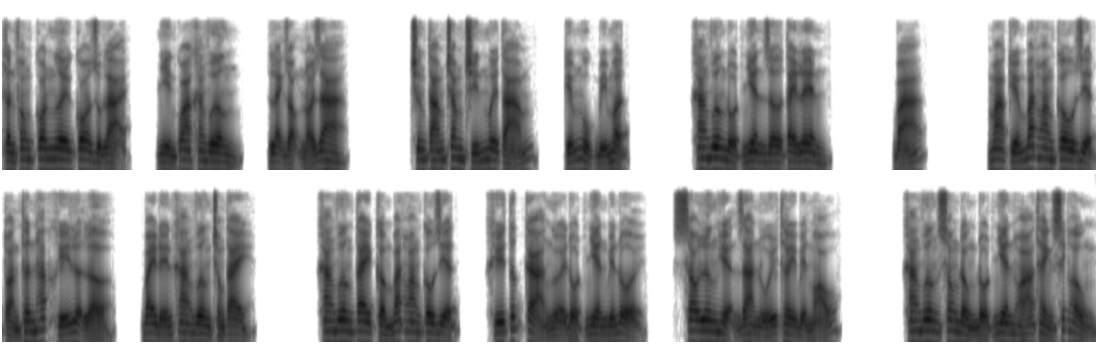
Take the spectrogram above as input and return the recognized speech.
Thần Phong con ngươi co rụt lại, nhìn qua Khang Vương, lạnh giọng nói ra. chương 898, kiếm ngục bí mật. Khang Vương đột nhiên giơ tay lên. Bá. Ma kiếm bát hoang câu diệt toàn thân hắc khí lượn lờ, bay đến Khang Vương trong tay. Khang Vương tay cầm bát hoang câu diệt, khí tất cả người đột nhiên biến đổi, sau lưng hiện ra núi thây biển máu. Khang Vương song đồng đột nhiên hóa thành xích hồng,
